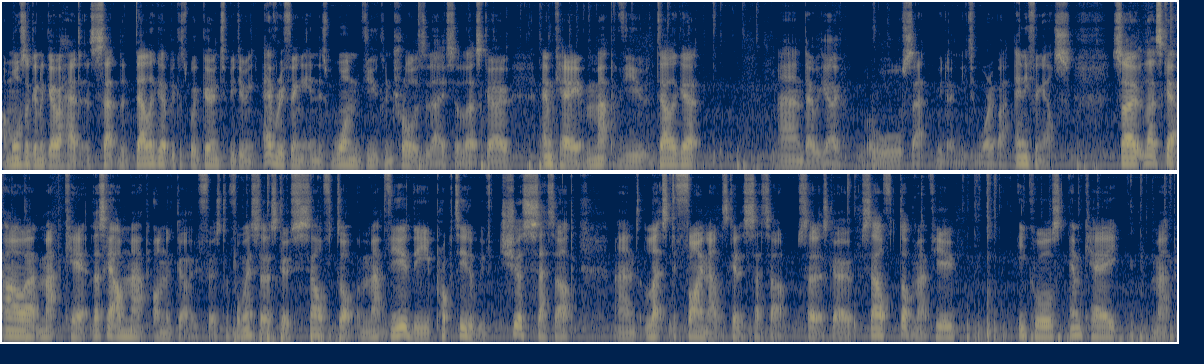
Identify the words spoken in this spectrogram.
I'm also going to go ahead and set the delegate because we're going to be doing everything in this one view controller today. So let's go mk map view delegate and there we go. We're all set. We don't need to worry about anything else. So let's get our map kit, let's get our map on the go first and foremost. So let's go self.mapView, the property that we've just set up, and let's define that, let's get it set up. So let's go self.mapView equals mk map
